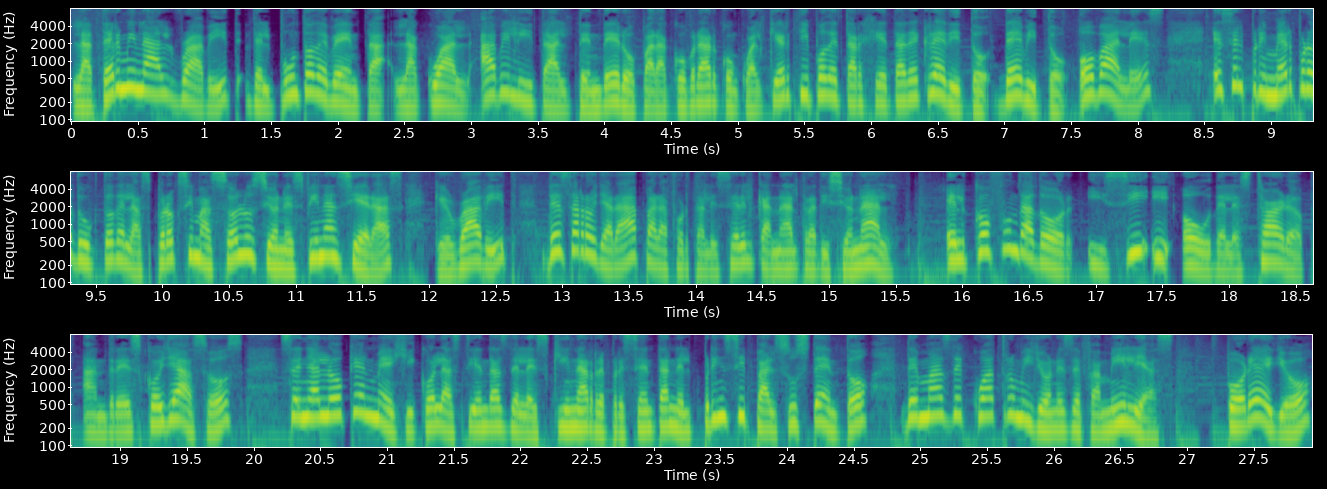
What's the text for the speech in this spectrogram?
La terminal Rabbit del punto de venta, la cual habilita al tendero para cobrar con cualquier tipo de tarjeta de crédito, débito o vales, es el primer producto de las próximas soluciones financieras que Rabbit desarrollará para fortalecer el canal tradicional. El cofundador y CEO de la startup, Andrés Collazos, señaló que en México las tiendas de la esquina representan el principal sustento de más de 4 millones de familias, por ello,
